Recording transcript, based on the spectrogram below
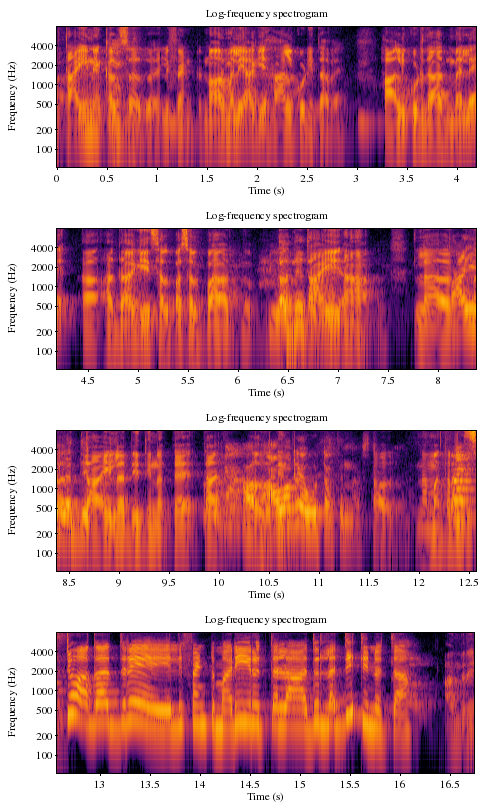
ತಾಯಿನೇ ಕಲ್ಸೋದು ಎಲಿಫೆಂಟ್ ನಾರ್ಮಲಿ ಆಗಿ ಹಾಲು ಕುಡಿತಾವೆ. ಹಾಲು ಕುಡ್ದಾದ್ಮೇಲೆ ಅದಾಗಿ ಸ್ವಲ್ಪ ಸ್ವಲ್ಪ ತಾಯಿ ಹಾ ತಾಯಿ ಲದ್ದಿ. ತಿನ್ನತ್ತೆ. ತಾ- ಹೌದು? ಅವಾಗೆ. ಊಟ ಹೌದು. ನಮ್ಮ ಹತ್ರ ಫಸ್ಟ್ ಹಾಗಾದ್ರೆ ಎಲಿಫೆಂಟ್ ಮರಿ ಇರುತ್ತಲ್ಲ ಅದು ಲದ್ದಿ ತಿನ್ನುತ್ತಾ? ಅಂದ್ರೆ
